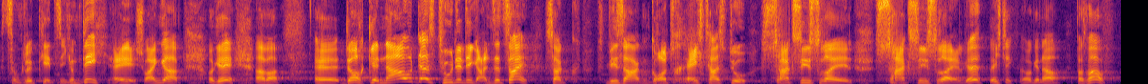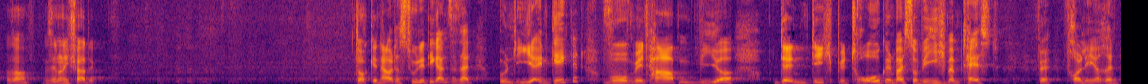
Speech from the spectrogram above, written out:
Zum Glück geht es nicht um dich. Hey, Schwein gehabt. Okay, aber äh, doch genau das tut er die ganze Zeit. Sag, wir sagen, Gott, recht hast du. Sag's Israel. Sag's Israel. Gell? Richtig? Ja, genau. Pass mal auf. Pass auf. Wir sind noch nicht fertig. Doch genau das tut er die ganze Zeit. Und ihr entgegnet, womit haben wir denn dich betrogen? Weißt du, wie ich beim Test. Frau Lehrerin,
